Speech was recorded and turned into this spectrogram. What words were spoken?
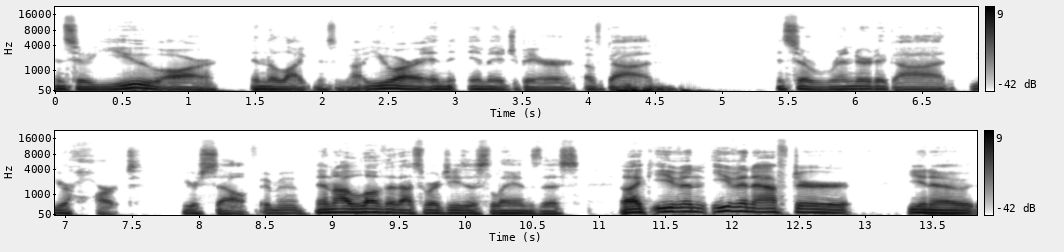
and so you are in the likeness of God. You are an image bearer of God, and so render to God your heart, yourself, Amen. and I love that that's where Jesus lands this. Like even even after, you know,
